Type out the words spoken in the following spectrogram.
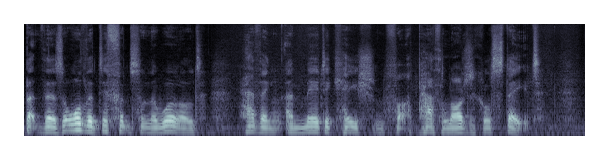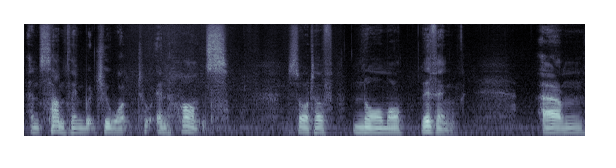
But there's all the difference in the world having a medication for a pathological state and something which you want to enhance sort of normal living. Um,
